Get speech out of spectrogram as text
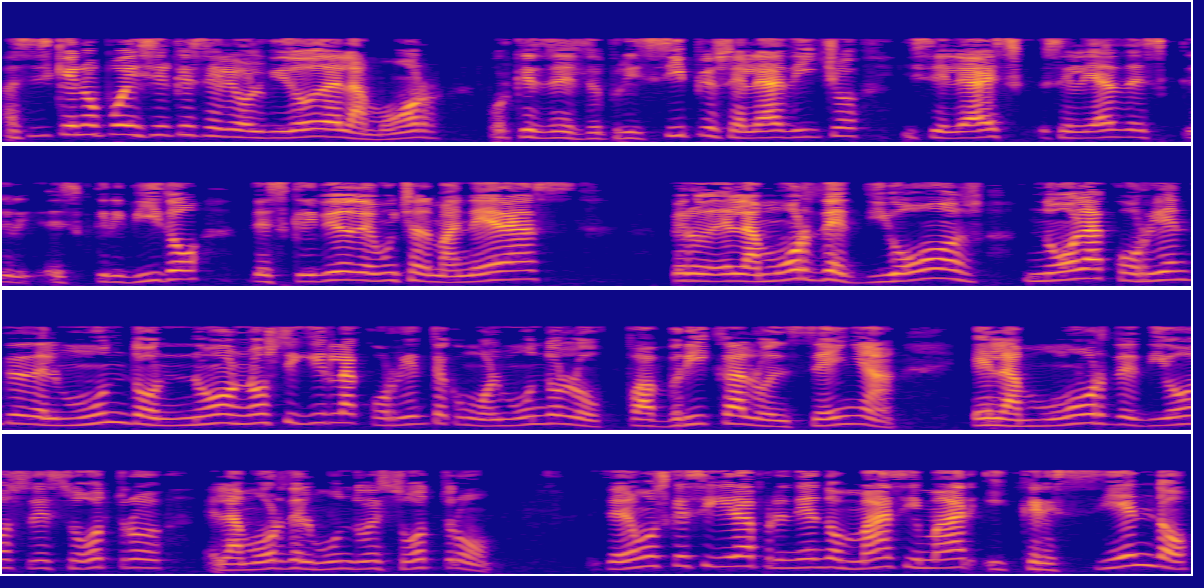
Así es que no puede decir que se le olvidó del amor, porque desde el principio se le ha dicho y se le ha, se le ha escribido, describido de muchas maneras, pero el amor de Dios, no la corriente del mundo, no, no seguir la corriente como el mundo lo fabrica, lo enseña. El amor de Dios es otro, el amor del mundo es otro. Tenemos que seguir aprendiendo más y más y creciendo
